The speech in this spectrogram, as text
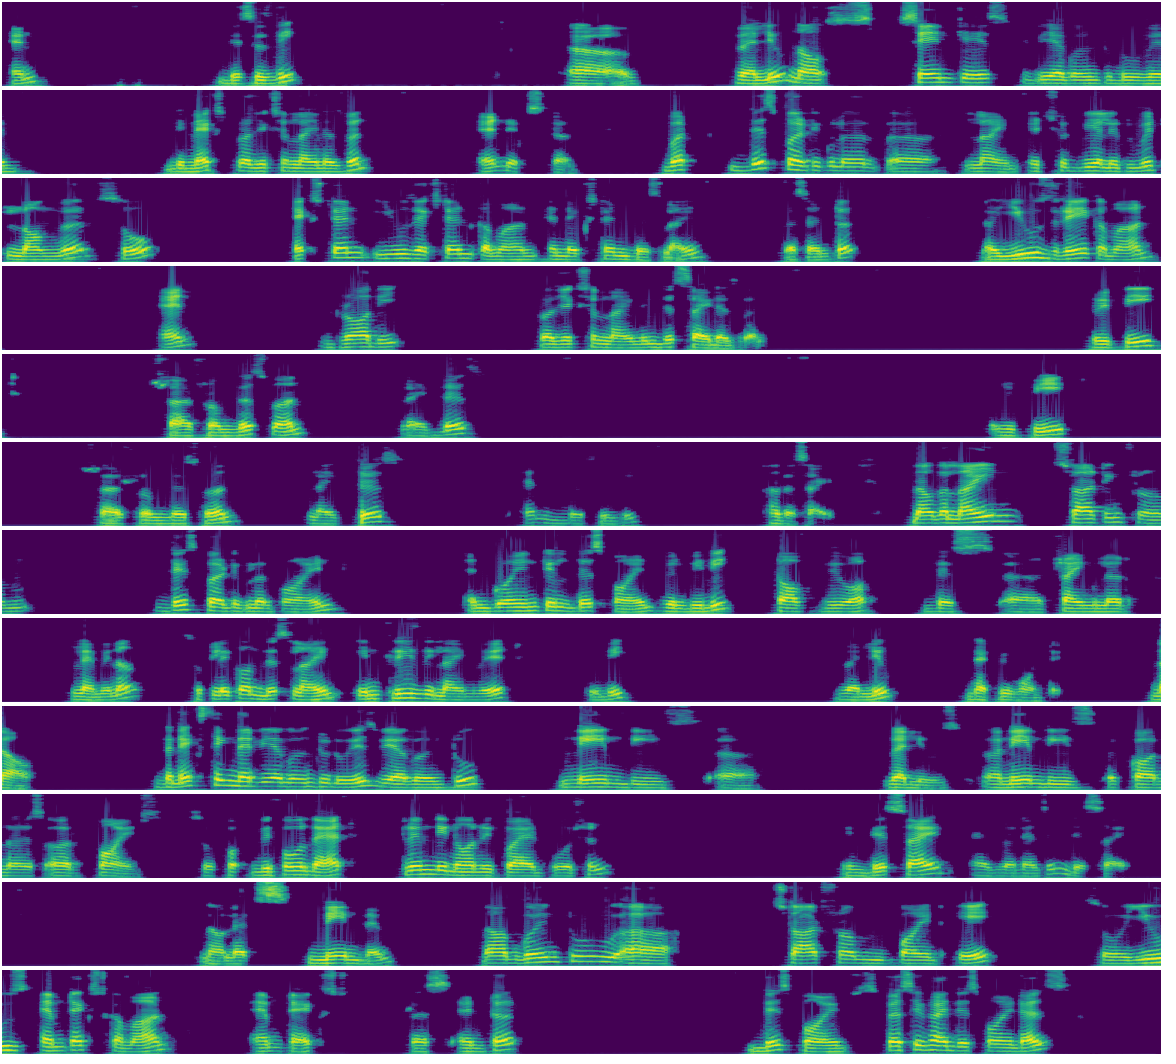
and this is the uh, value. Now same case we are going to do with the next projection line as well and it's done. But this particular uh, line it should be a little bit longer. So extend use extend command and extend this line the center. Now use ray command and draw the projection line in this side as well. Repeat start from this one like this. Repeat start from this one like this and this is the other side. Now the line starting from this particular point and going till this point will be the top view of this uh, triangular lamina. So click on this line, increase the line weight to the value that we wanted. Now the next thing that we are going to do is we are going to name these uh, values, uh, name these corners or points. So before that trim the non-required portion in this side as well as in this side. Now let's name them. Now I'm going to uh, start from point A. So use mtext command, mtext, press enter. This point, specify this point as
